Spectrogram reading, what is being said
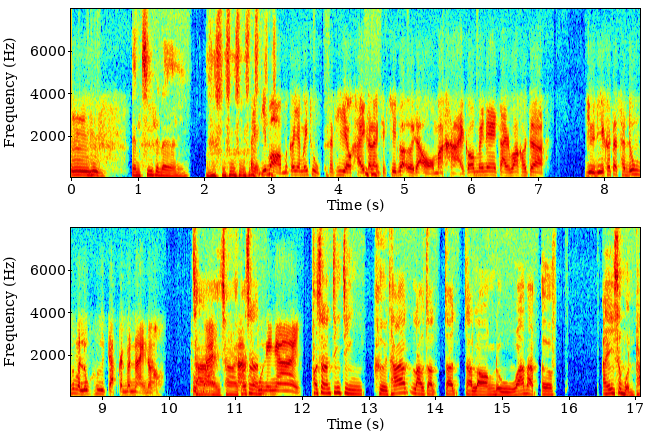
อืมเต็มที่ไปเลย แต่อย่างที่บอกมันก็ยังไม่ถูกสักทีเดียวใครกำลังจะคิดว่าเออจะออกมาขายก็ไม่แน่ใจว่าเขาจะอยู่ดีเขาจะสะดุ้งขึ้นมาลุกฮือจับกันวันไหนเนาะถูกไหมใช่ใช่เพถ้าราะฉะนั้นพูดง่ายเพราะฉะนั้นจริง ๆ คือถ้าเราจะจะจะลองดูว่าแบบเออไอ้สมุนไพร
